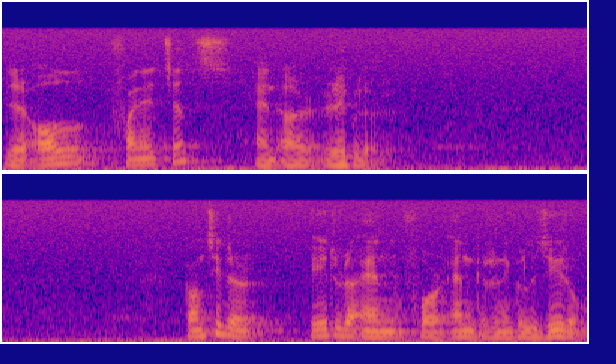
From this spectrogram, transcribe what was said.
they are all finite sets and are regular. Consider a to the n for n greater than equal to 0.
